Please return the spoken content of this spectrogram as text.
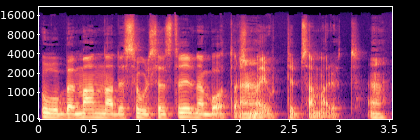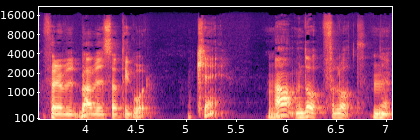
obemannade solcellsdrivna båtar som har gjort typ samma rutt. För att bara visa att det går. Okej. Ja, men då, förlåt. Nu.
